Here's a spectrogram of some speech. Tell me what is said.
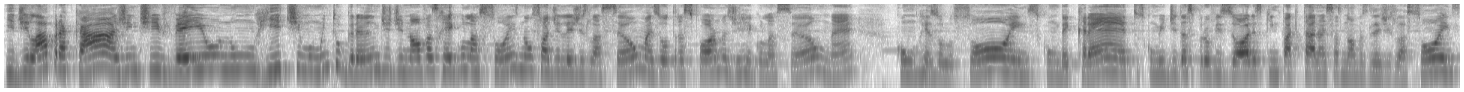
E de lá para cá a gente veio num ritmo muito grande de novas regulações, não só de legislação, mas outras formas de regulação, né? Com resoluções, com decretos, com medidas provisórias que impactaram essas novas legislações.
